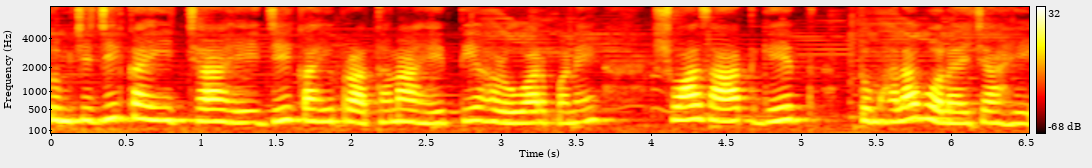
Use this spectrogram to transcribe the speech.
तुमची जी काही इच्छा आहे जी काही प्रार्थना आहे ती हळूवारपणे श्वास आत घेत तुम्हाला बोलायची आहे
